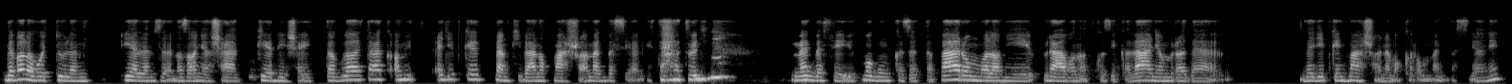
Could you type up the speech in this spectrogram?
de valahogy tőlem jellemzően az anyaság kérdéseit taglalták, amit egyébként nem kívánok mással megbeszélni. Tehát, hogy uh-huh. megbeszéljük magunk között a párommal, ami rávonatkozik a lányomra, de, de egyébként mással nem akarom megbeszélni.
